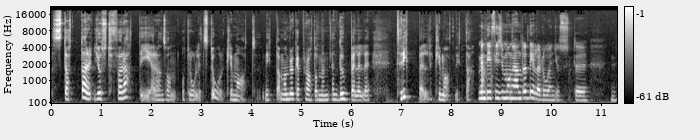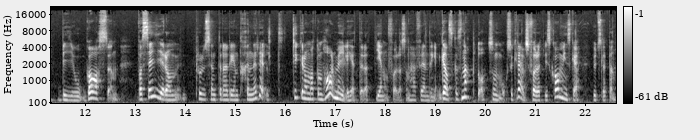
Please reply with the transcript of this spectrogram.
stöttar just för att det ger en sån otroligt stor klimatnytta. Man brukar prata om en, en dubbel eller trippel klimatnytta. Men det finns ju många andra delar då än just eh, biogasen. Vad säger de producenterna rent generellt? Tycker de att de har möjligheter att genomföra sådana här förändringar ganska snabbt då, som också krävs för att vi ska minska utsläppen?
